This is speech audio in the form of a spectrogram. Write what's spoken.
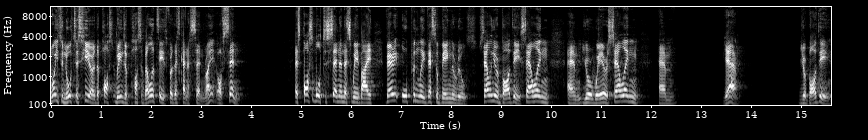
I want you to notice here the range of possibilities for this kind of sin, right? Of sin. It's possible to sin in this way by very openly disobeying the rules, selling your body, selling um, your wares, selling, um, yeah, your body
